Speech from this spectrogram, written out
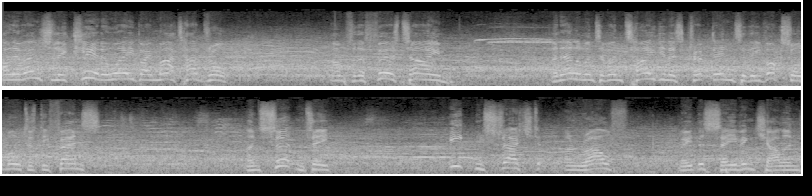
And eventually cleared away by Matt Hadrell. And for the first time, an element of untidiness crept into the Vauxhall Motors defence. Uncertainty. Eaton stretched and Ralph made the saving challenge.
